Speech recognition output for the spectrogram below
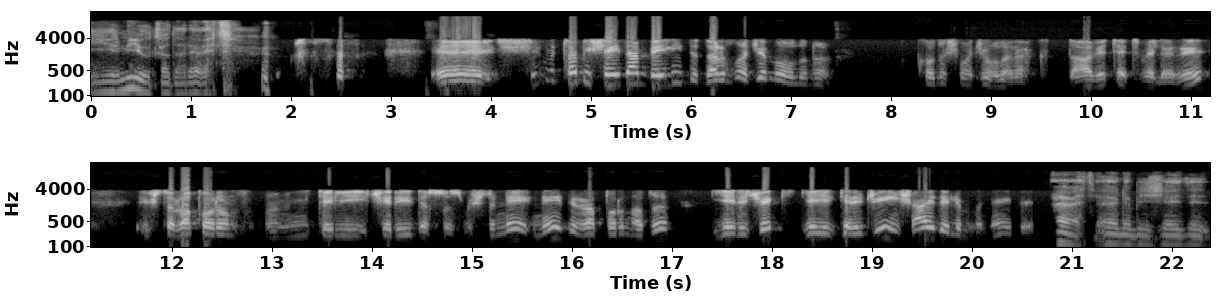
20 yıl kadar evet. ee, şimdi tabii şeyden belliydi Darım Acemoğlu'nu konuşmacı olarak davet etmeleri. İşte raporun niteliği, içeriği de sızmıştı. Ne, neydi raporun adı? Gelecek, geleceği inşa edelim mi? Neydi? Evet öyle bir şeydi.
